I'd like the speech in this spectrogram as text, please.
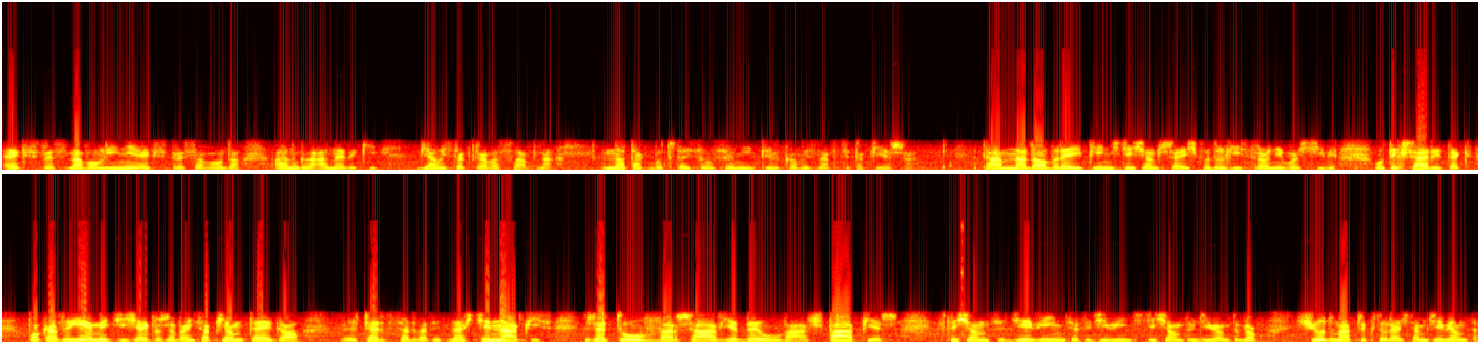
ekspres, nową linię ekspresową do Anglo-Ameryki, Białystok Prawosławna. No tak, bo tutaj są sami tylko wyznawcy papieża. Tam na dobrej 56, po drugiej stronie właściwie, u tych szarytek pokazujemy dzisiaj, proszę Państwa, 5 czerwca 2015 napis, że tu w Warszawie był Wasz papież w 1999 roku. Siódma czy któraś tam dziewiąta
